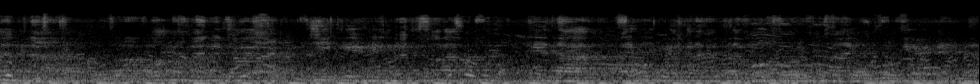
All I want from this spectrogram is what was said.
And uh, I hope we're going to have the most wonderful time here.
